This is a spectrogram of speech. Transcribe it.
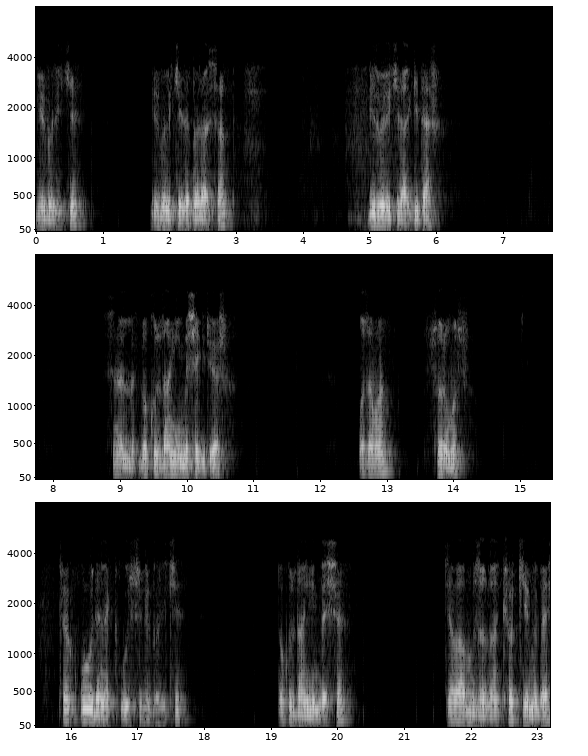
1 bölü 2 1 bölü 2'ye de bölersem 1 bölü 2'ler gider. Sınır 9'dan 25'e gidiyor. O zaman sorumuz kök u demek u üssü 1 bölü 2. 9'dan 25'e cevabımız o zaman kök 25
